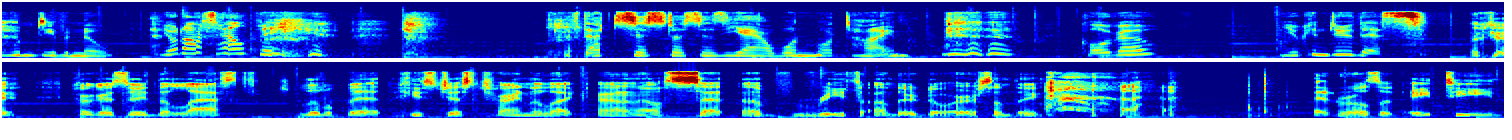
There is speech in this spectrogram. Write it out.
I wouldn't even know. You're not helping. If that sister says yeah one more time. Corgo, you can do this. Okay, Corgo's doing the last little bit. He's just trying to, like, I don't know, set a wreath on their door or something. it rolls an 18,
